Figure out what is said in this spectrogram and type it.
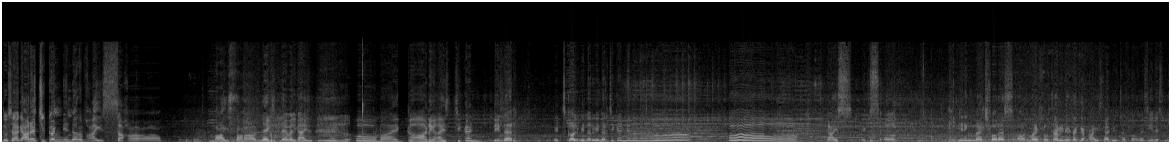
दूसरा गया। अरे चिकन डिनर भाई साहब। भाई साहब next level guys oh my God guys chicken dinner it's called winner winner chicken dinner guys it's winning match for us और मैं सोचा भी नहीं था कि ऐसा जीत सकता हूँ मैं seriously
